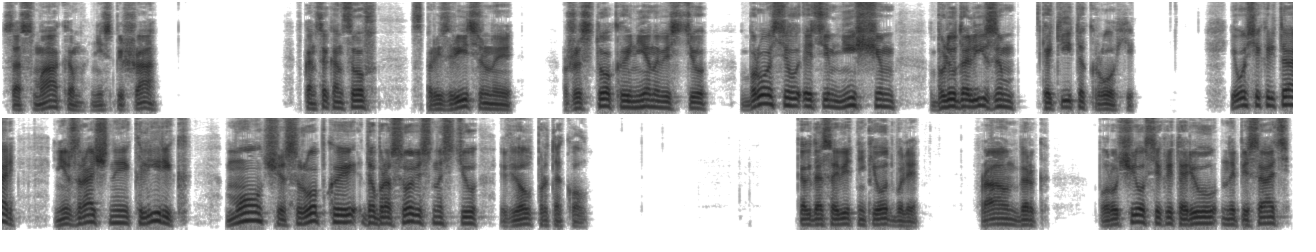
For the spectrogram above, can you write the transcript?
со смаком, не спеша. Конце концов, с презрительной, жестокой ненавистью бросил этим нищим блюдолизам какие-то крохи. Его секретарь, невзрачный клирик, молча, с робкой добросовестностью вел протокол. Когда советники отбыли, Фраунберг поручил секретарю написать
